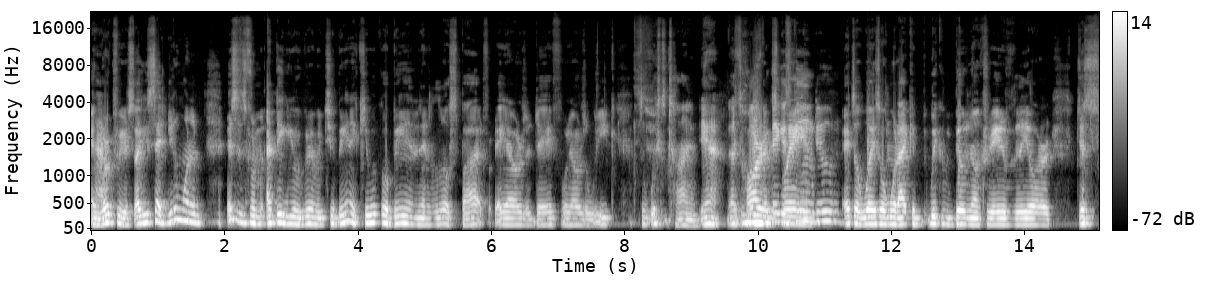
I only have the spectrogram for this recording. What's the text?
and Yeah. work for yourself. Like you said, you don't want to. This is from. I think you agree with me too. Being a cubicle, being in a little spot for eight hours a day, forty hours a week, it's a waste of time. yeah, that's hard to explain. thing, dude. It's a waste on what I could we could be building on creatively or just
